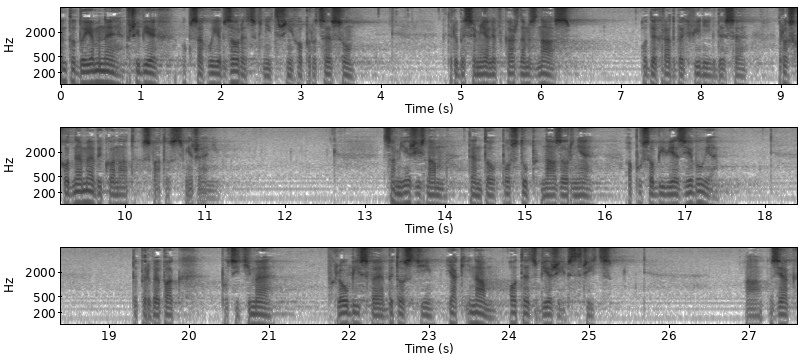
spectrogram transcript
Tento dojemny przybieg obsahuje wzorec vnitřního procesu, który by se měli v každém z nás odehrat ve chwili, gdy se rozchodneme vykonat svatost smierzeni. Sam Ježíš nam tento postup názorně a působivě zjevuje. Teprve pak pocítíme v chloubí své bytosti, jak i nam Otec běží vstříc a z jak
